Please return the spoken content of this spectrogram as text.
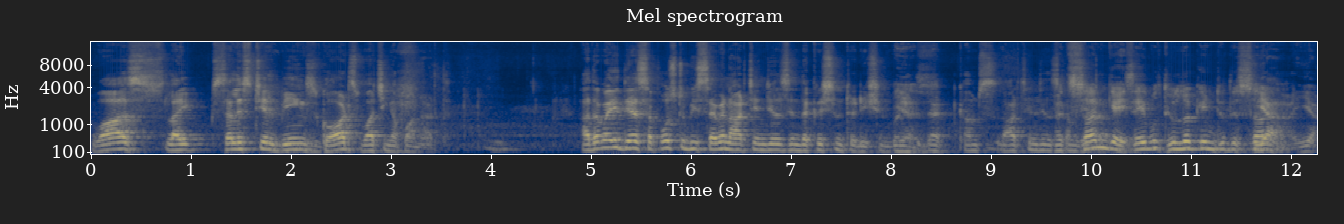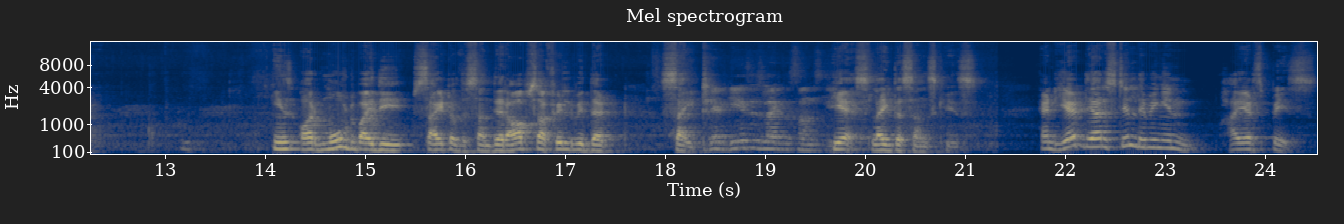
was like celestial beings, gods watching upon earth. Otherwise, there are supposed to be seven archangels in the Christian tradition, but Yes. that comes, archangels But come sun later. gaze, able to look into the sun. Yeah, yeah. In, or moved by the sight of the sun. Their orbs are filled with that sight. their gaze is like the sun's gaze. Yes, like the sun's gaze. And yet they are still living in higher space.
